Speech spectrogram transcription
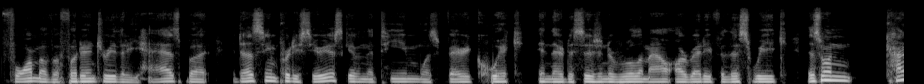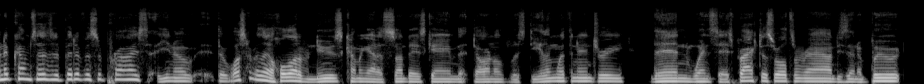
form of a foot injury that he has, but it does seem pretty serious given the team was very quick in their decision to rule him out already for this week. This one kind of comes as a bit of a surprise. You know, there wasn't really a whole lot of news coming out of Sunday's game that Darnold was dealing with an injury. Then Wednesday's practice rolls around. He's in a boot.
